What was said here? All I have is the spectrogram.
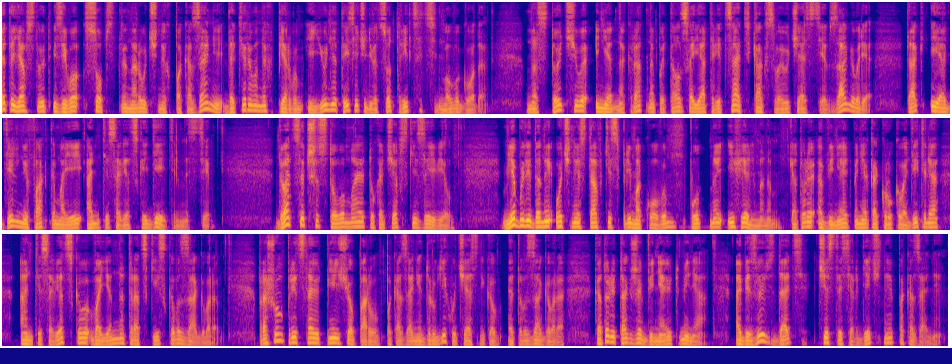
Это явствует из его собственноручных показаний, датированных 1 июня 1937 года. Настойчиво и неоднократно пытался я отрицать как свое участие в заговоре, так и отдельные факты моей антисоветской деятельности. 26 мая Тухачевский заявил, «Мне были даны очные ставки с Примаковым, Путной и Фельдманом, которые обвиняют меня как руководителя антисоветского военно-троцкистского заговора. Прошу представить мне еще пару показаний других участников этого заговора, которые также обвиняют меня. Обязуюсь дать чистосердечные показания.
